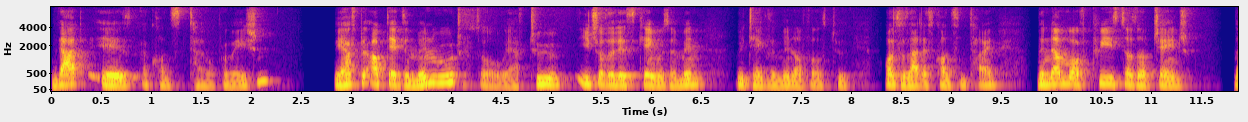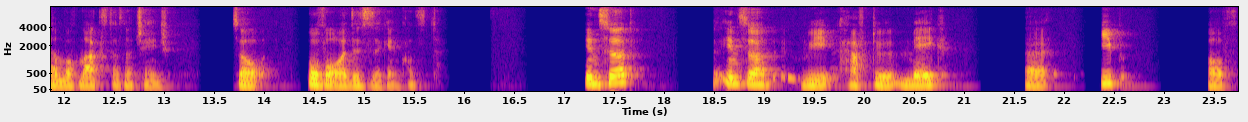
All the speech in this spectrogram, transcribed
That is a constant time operation. We have to update the min root. So we have two, each of the lists came with a min. We take the min of those two. Also that is constant time. The number of trees does not change. Number of marks does not change. So overall, this is again constant time. Insert. Insert, we have to make a heap of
